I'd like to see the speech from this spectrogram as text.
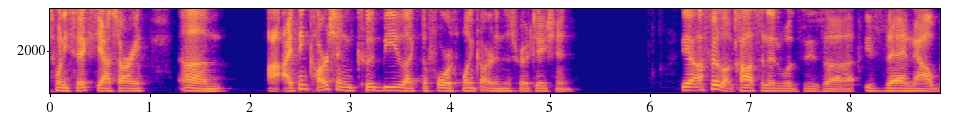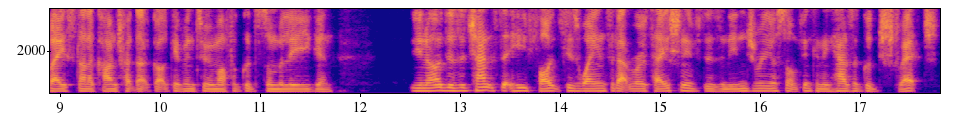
26, yeah, sorry. Um, I think Carson could be like the fourth point guard in this rotation. Yeah, I feel like Carson Edwards is uh is there now based on a contract that got given to him off a good summer league and you know, there's a chance that he fights his way into that rotation if there's an injury or something and he has a good stretch.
